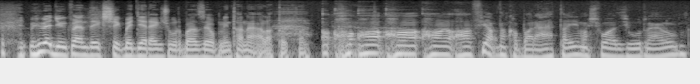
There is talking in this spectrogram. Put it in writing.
mi megyünk vendégségbe gyerekzsúrba, az jobb, mint ha nálatok van. Ha, ha, ha, ha, ha a fiamnak a barátai, most volt zsúr nálunk,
